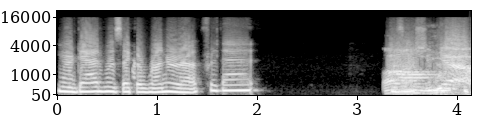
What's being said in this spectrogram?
your dad was like a runner up for that. Um, yeah,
